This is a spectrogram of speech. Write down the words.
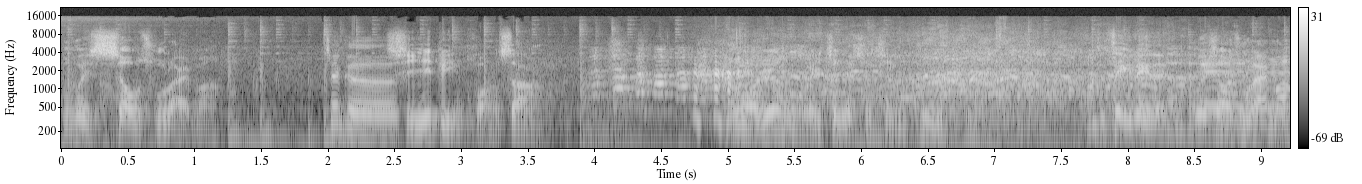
不会笑出来吗？这个启禀皇上。我认为这个事情不是这一类的，你不会笑出来吗？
